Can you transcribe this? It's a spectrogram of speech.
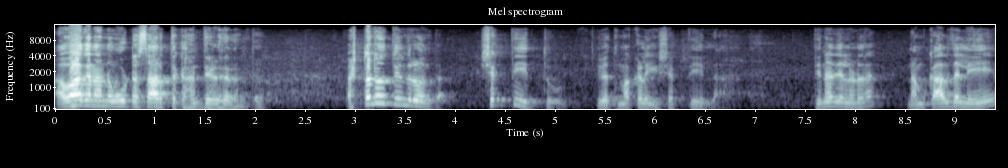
ಅವಾಗ ನನ್ನ ಊಟ ಸಾರ್ಥಕ ಅಂತ ಹೇಳಿದ್ರಂತ. ಅಷ್ಟನ್ನು ತಿಂದರು ಅಂತ. ಶಕ್ತಿ ಇತ್ತು. ಇವತ್ತು ಮಕ್ಕಳಿಗೆ ಶಕ್ತಿ ಇಲ್ಲ. ತಿನ್ನೋದಿಲ್ಲ ನೋಡಿದ್ರೆ ನಮ್ಮ ಕಾಲದಲ್ಲಿ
